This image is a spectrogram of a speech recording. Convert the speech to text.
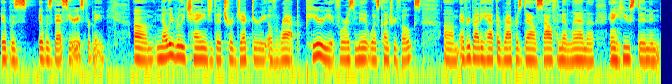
It was it was that serious for me. Um, Nelly really changed the trajectory of rap, period, for us Midwest country folks. Um, everybody had the rappers down south in Atlanta and Houston and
